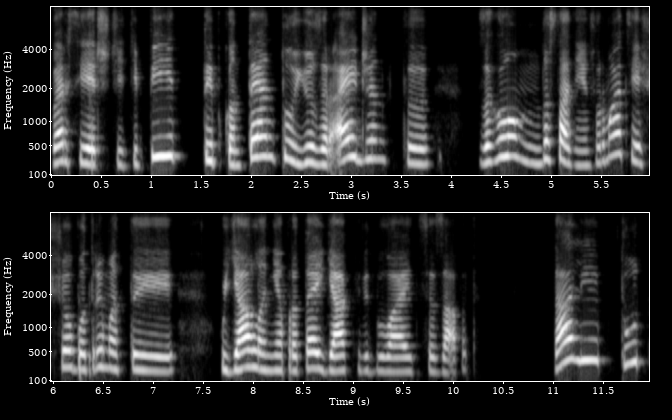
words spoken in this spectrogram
версія HTTP, тип контенту, user agent. Загалом достатньо інформації, щоб отримати уявлення про те, як відбувається запит. Далі тут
